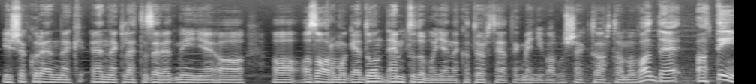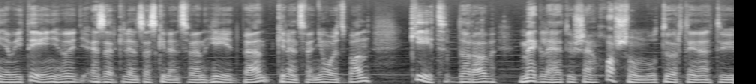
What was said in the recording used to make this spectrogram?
és akkor ennek, ennek lett az eredménye a, a, az Armageddon. Nem tudom, hogy ennek a történetnek mennyi valóságtartalma van, de a tény, ami tény, hogy 1997-ben, 98-ban két darab meglehetősen hasonló történetű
